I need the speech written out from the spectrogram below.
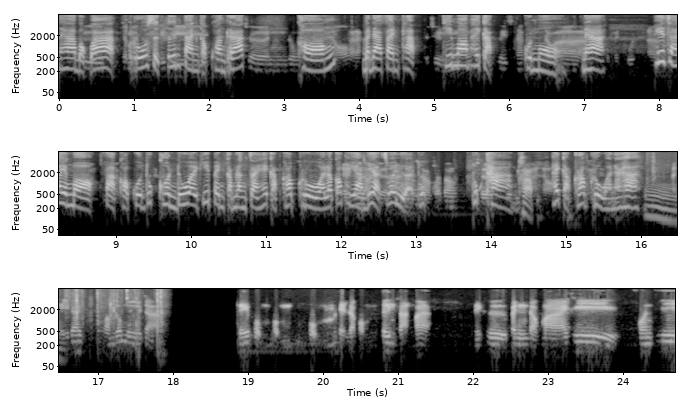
นะคะบอกว่ารู้สึกตื้นตันกับความรักของบรรดาแฟนคลับที่มอบให้กับคุณโมนะคะ พี่ชายยังบอกฝากขอบคุณทุกคนด้วยที่เป็นกำลังใจให้กับครอบครัว แล้วก็พยายามที่จะช่วยเหลือทุกทุกทางครับให้กับครอบครัวนะคะอืมอันนี้ได้ความร่วมมือจากอันนี้ผมผมผมเห็นแล้วผมตื้นตันมาก นี่คือเป็นดอกไม้ที่คนที่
